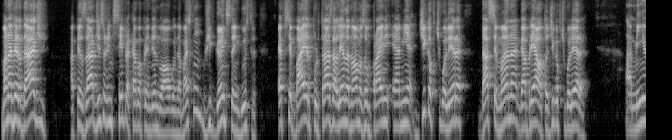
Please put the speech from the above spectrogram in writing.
Mas, na verdade, apesar disso, a gente sempre acaba aprendendo algo, ainda mais com gigantes da indústria. FC Bayer, por trás da lenda no Amazon Prime, é a minha dica futeboleira da semana. Gabriel, tua dica futeboleira? A minha,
